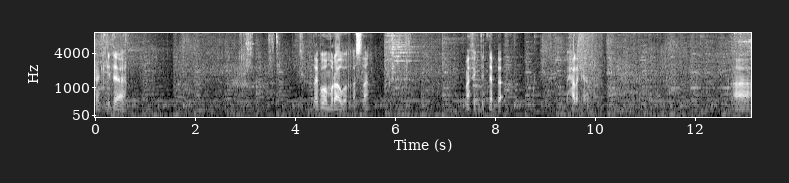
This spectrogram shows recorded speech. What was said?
عشان كده. طيب هو مراوغ أصلا. ما فيك تتنبأ بحركاته. آه.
